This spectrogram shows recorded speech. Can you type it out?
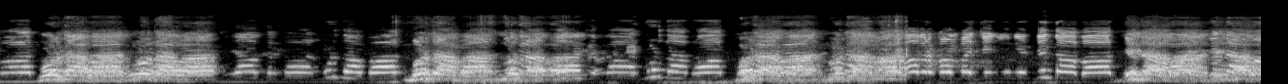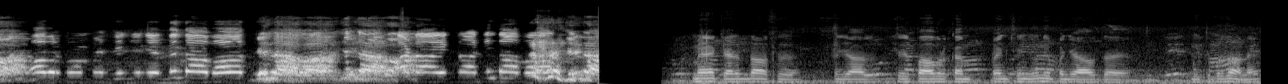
ਮੁਰਦਾਬਾਦ। ਮੁਰਦਾਬਾਦ ਮੁਰਦਾਬਾਦ। ਪੰਜਾਬ ਸਰਕਾਰ ਮੁਰਦਾਬਾਦ। ਮੁਰਦਾਬਾਦ ਮੁਰਦਾਬਾਦ। ਸਰਕਾਰ ਮੁਰਦਾਬਾਦ। ਮੁਰਦਾਬਾਦ ਮੁਰਦਾਬਾਦ। ਪਾਵਰ ਕੰਪਨੀ ਯੂਨੀਅਨ ਜਿੰਦਾਬਾਦ। ਜਿੰਦਾਬਾਦ ਜਿੰਦਾਬਾਦ। ਪਾਵਰ ਕੰਪਨੀ ਯੂਨੀਅਨ ਜਿੰਦਾਬਾਦ। ਜਿੰਦਾਬਾਦ ਜਿੰਦਾਬਾਦ। ਸਾਡਾ ਇੱਕ ਜਿੰਦਾਬਾਦ। ਮੈਂ ਚਰਨਦਾਸ ਪੰਜਾਬ ਤੇ ਪਾਵਰ ਕੰ ਪੈਨਸ਼ਨ ਯੂਨੀਅਨ ਪੰਜਾਬ ਦਾ ਮੀਤ ਪ੍ਰਧਾਨ ਹੈ।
